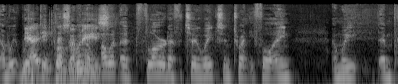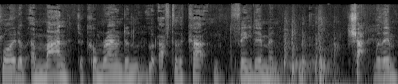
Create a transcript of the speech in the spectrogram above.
And we, we The only this. I problem went, is- I went to Florida for two weeks in 2014, and we employed a, a man to come round and Hmm. look after the cat and feed him and chat with him,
